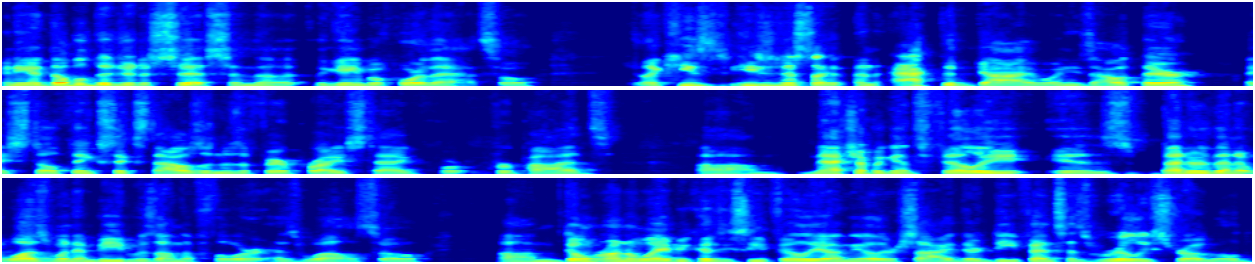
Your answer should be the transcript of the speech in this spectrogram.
and he had double digit assists in the the game before that. So, like he's he's just a, an active guy when he's out there. I still think six thousand is a fair price tag for for Pods. Um, matchup against Philly is better than it was when Embiid was on the floor as well. So um, don't run away because you see Philly on the other side. Their defense has really struggled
